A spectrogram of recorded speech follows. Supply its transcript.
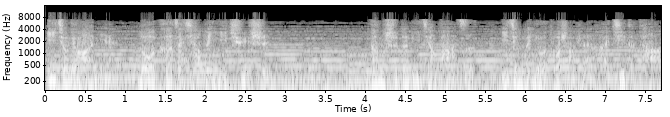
一九六二年，洛克在夏威夷去世。当时的丽江坝子已经没有多少人还记得他。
